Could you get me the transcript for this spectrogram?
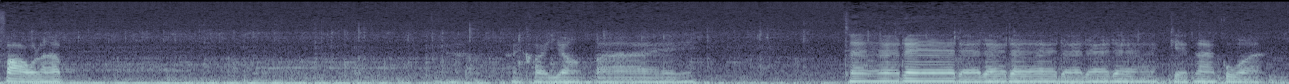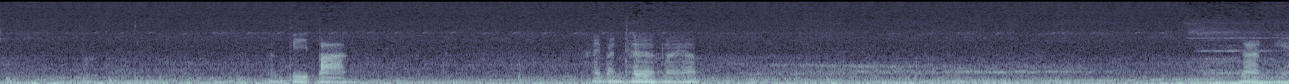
เฝ้าแล้วครับค่อยๆย่องไปแท้แด่แด่แด่แด่แด่แด่แด่เกมน่ากลัวมันตีปาก ให้บันเทิงหน่อยครับ นั่นไง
